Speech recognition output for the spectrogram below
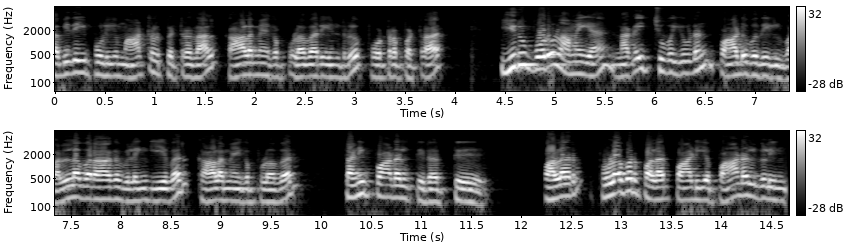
கவிதை பொழியும் ஆற்றல் பெற்றதால் காலமேக புலவர் என்று போற்றப்பட்டார். இருபொருள் அமைய நகைச்சுவையுடன் பாடுவதில் வல்லவராக விளங்கியவர் காலமேக புலவர் தனிப்பாடல் திரட்டு பலர் புலவர் பலர் பாடிய பாடல்களின்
